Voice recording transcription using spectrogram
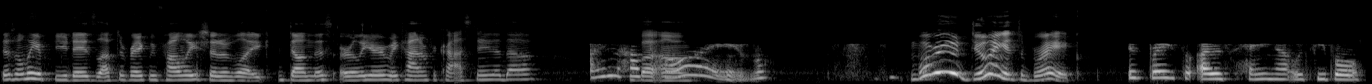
There's only a few days left to break. We probably should have like done this earlier. We kind of procrastinated though. I didn't have But, um, time. What were you doing? It's a break. It's break, so I was hanging out with people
